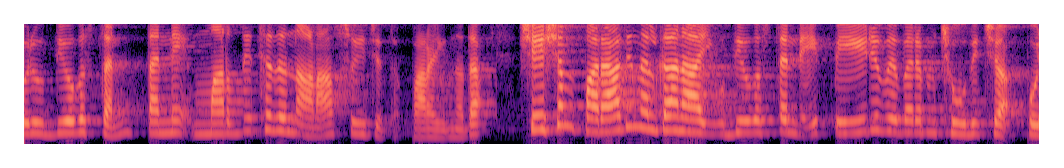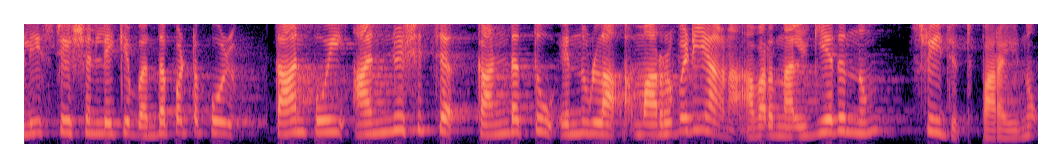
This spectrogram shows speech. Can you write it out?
ഒരു ഉദ്യോഗസ്ഥൻ തന്നെ മർദ്ദിച്ചതെന്നാണ് ശ്രീജിത്ത് പറയുന്നത്. ശേഷം പരാതി നൽകാനായി ഉദ്യോഗസ്ഥന്റെ പേരുവിവരം ചോദിച്ച് പോലീസ് സ്റ്റേഷനിലേക്ക് ബന്ധപ്പെട്ടപ്പോഴും താൻ പോയി അന്വേഷിച്ച് കണ്ടെത്തൂ എന്നുള്ള മറുപടിയാണ് അവർ നൽകിയതെന്നും ശ്രീജിത്ത് പറയുന്നു.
